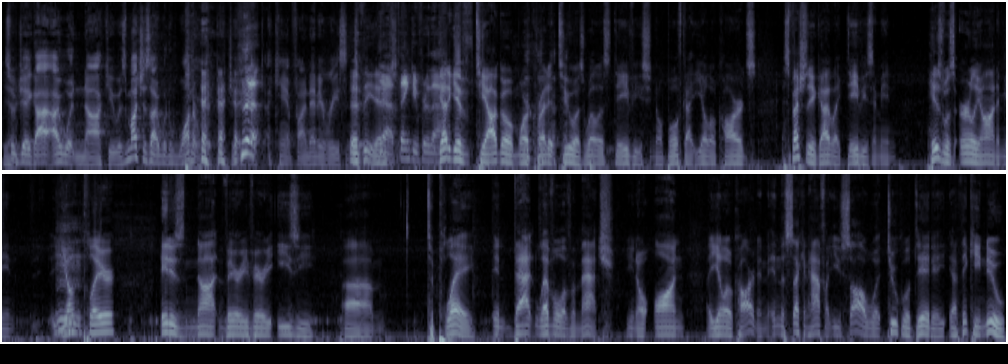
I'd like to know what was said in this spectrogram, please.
Yeah. So Jake, I, I, wouldn't knock you as much as I would want to rip you, Jake. I, I, can't find any reason to. Yeah, yeah thank you for that. You got to give Thiago more credit too, as well as Davies. You know, both got yellow cards, especially a guy like Davies. I mean, his was early on. I mean, mm. young player, it is not very very easy um, to play in that level of a match. You know, on a yellow card, and in the second half, you saw what Tuchel did. I think he knew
